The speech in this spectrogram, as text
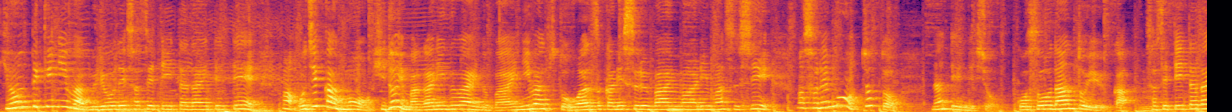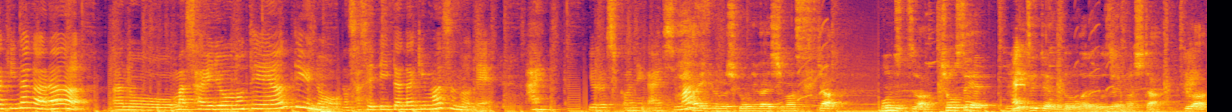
基本的には無料でさせていただいてて、まあ、お時間もひどい曲がり具合の場合にはちょっとお預かりする場合もありますし、まあ、それもちょっとなんて言うんでしょうご相談というか、うんさせていただきながらあの、まあ、裁量の提案っていうのをさせていただきますので、はい、よろしくお願いします。はい、よろしくお願いします。じゃあ本日は調整についての動画でございました。では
